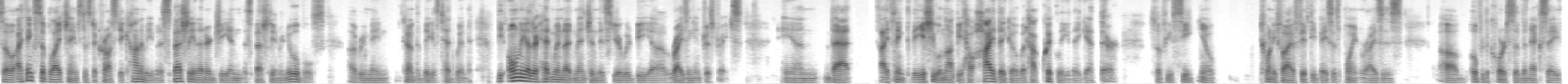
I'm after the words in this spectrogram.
so I think supply chains just across the economy, but especially in energy and especially in renewables, uh, remain kind of the biggest headwind. The only other headwind I'd mention this year would be uh, rising interest rates, and that I think the issue will not be how high they go, but how quickly they get there. So if you see, you know, 25, 50 basis point rises uh, over the course of the next, say,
